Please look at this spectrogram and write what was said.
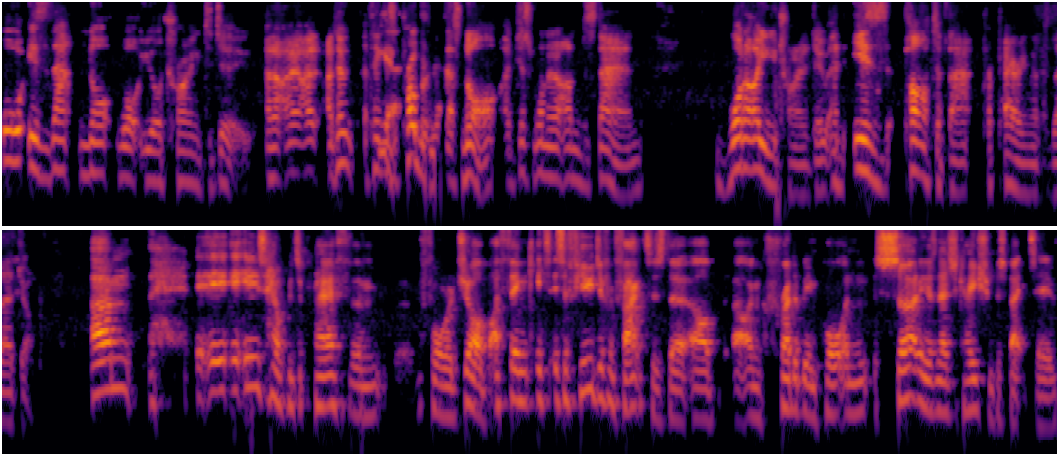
Or is that not what you're trying to do? And I, I, I don't. I think it's a problem if that's not. I just want to understand what are you trying to do, and is part of that preparing them for their job? Um, it, it is helping to prepare for them for a job. I think it's, it's a few different factors that are, are incredibly important. Certainly, as an education perspective,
